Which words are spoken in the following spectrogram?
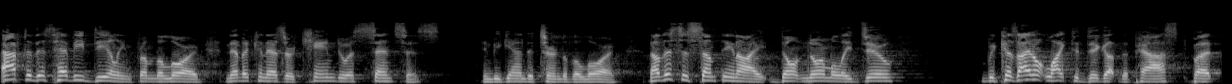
After this heavy dealing from the Lord, Nebuchadnezzar came to his senses and began to turn to the Lord. Now this is something I don't normally do because I don't like to dig up the past, but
